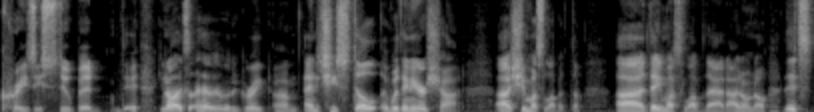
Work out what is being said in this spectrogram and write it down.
Crazy, stupid. You know, it's uh, what a great. Um, and she's still within earshot. Uh, she must love it though. Uh, they must love that. I don't know. It's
